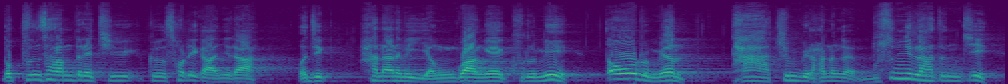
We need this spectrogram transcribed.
높은 사람들의 지, 그 소리가 아니라 오직 하나님의 영광의 구름이 떠오르면 다 준비를 하는 거예요. 무슨 일을 하든지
